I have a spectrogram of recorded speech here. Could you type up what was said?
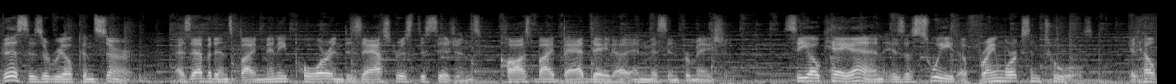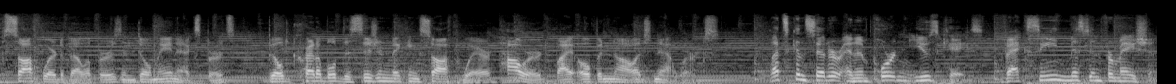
This is a real concern as evidenced by many poor and disastrous decisions caused by bad data and misinformation. COKN is a suite of frameworks and tools. It helps software developers and domain experts build credible decision making software powered by open knowledge networks. Let's consider an important use case vaccine misinformation.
